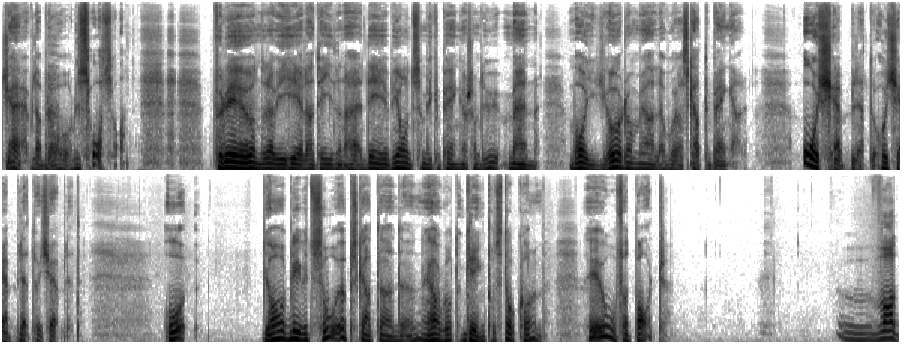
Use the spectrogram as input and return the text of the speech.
jävla bra vad du sa, sa han. För det undrar vi hela tiden här. Det vi har inte så mycket pengar som du, men vad gör de med alla våra skattepengar? Och käbblet och käbblet och käbblet. Och jag har blivit så uppskattad när jag har gått omkring på Stockholm. Det är ofattbart. Vad,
